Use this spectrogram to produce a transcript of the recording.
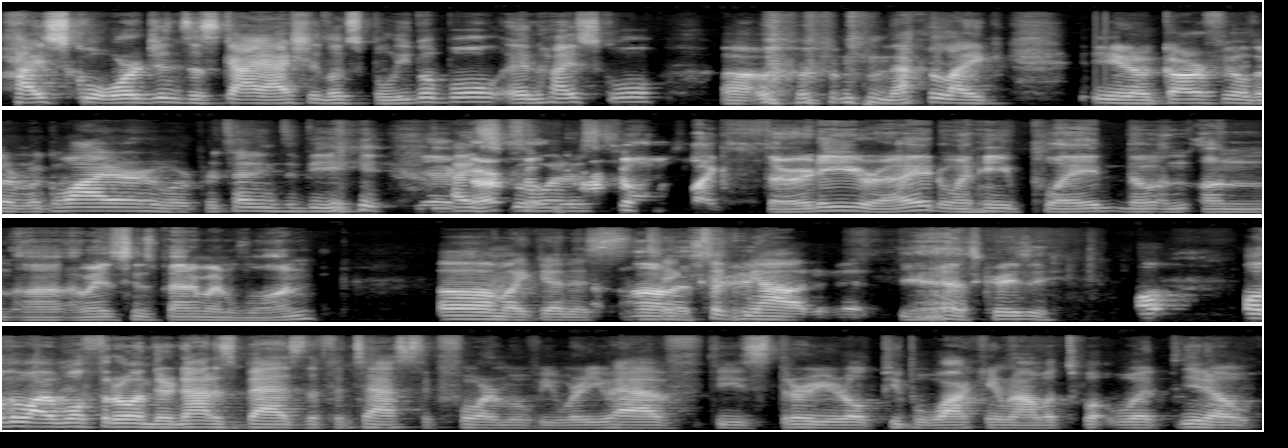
high school origins. This guy actually looks believable in high school. Uh, not like you know Garfield or Maguire who were pretending to be Yeah, high Garfield, schoolers. Garfield was like 30, right? When he played the, on, on uh, Amazing Spider-Man 1. Oh my goodness, Oh, Take- took me out of it. Yeah, it's crazy. Although I will throw in, they're not as bad as the Fantastic Four movie, where you have these thirty-year-old people walking around with with you know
